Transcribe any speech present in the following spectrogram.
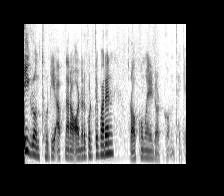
এই গ্রন্থটি আপনারা অর্ডার করতে পারেন রকমারি ডট কম থেকে।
